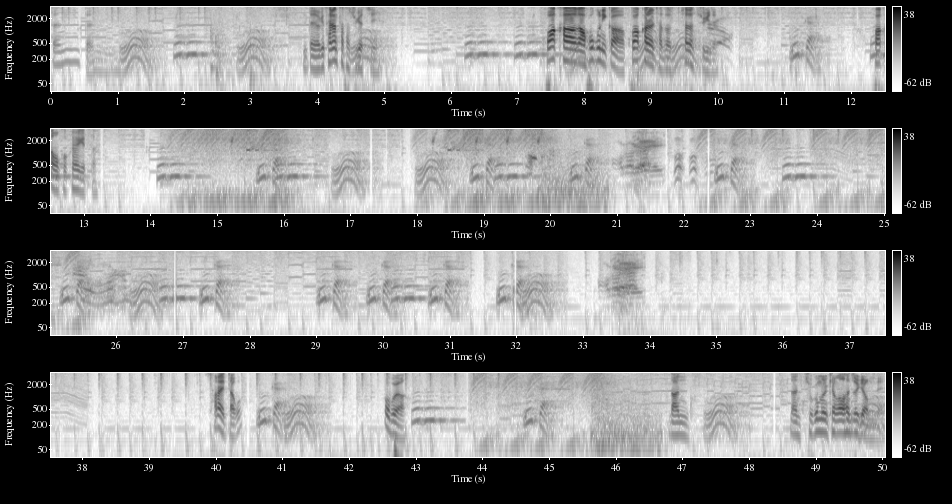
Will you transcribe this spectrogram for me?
딴딴딴딴. 일단 여기 사냥타 다 죽였지. 코아카가 호구니까 코아카를 찾아 찾아 죽이자. 코아카 먹고 해야겠다. 살아 있다고? 어 뭐야? 난 난 죽음을 경험한 적이 없네.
